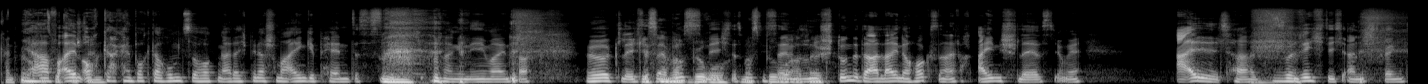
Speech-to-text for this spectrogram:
Kann ich mir auch Ja, vor allem auch vorstellen. gar keinen Bock da rumzuhocken, Alter. Ich bin da schon mal eingepennt. Das ist unangenehm einfach. Wirklich. Gehst das einfach muss Büro, nicht. Das muss nicht sein. Wenn du so eine. Stunde da alleine hockst und einfach einschläfst, Junge. Alter, das ist richtig anstrengend.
